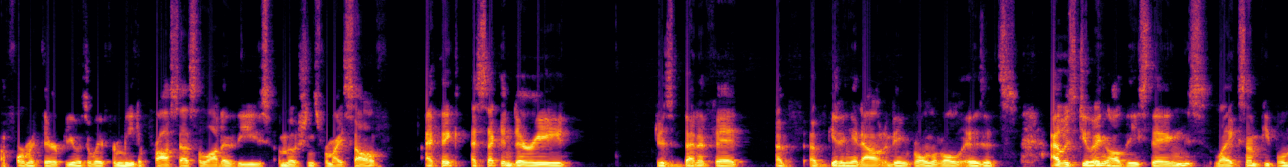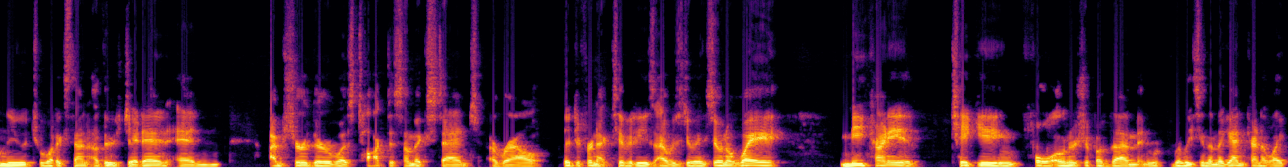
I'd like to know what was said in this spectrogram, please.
a form of therapy. It was a way for me to process a lot of these emotions for myself. I think a secondary just benefit of, of getting it out and being vulnerable is it's I was doing all these things like some people knew to what extent others didn't and I'm sure there was talk to some extent around the different activities I was doing so in a way me kind of taking full ownership of them and re- releasing them again kind of like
